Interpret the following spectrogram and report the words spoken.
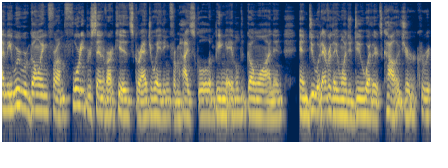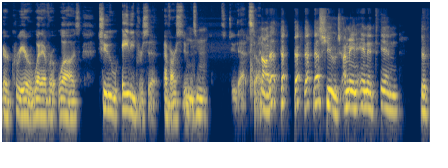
I mean, we were going from 40% of our kids graduating from high school and being able to go on and and do whatever they wanted to do, whether it's college or career or, career or whatever it was, to 80% of our students mm-hmm. do that. So no, that, that that that that's huge. I mean, and it in the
